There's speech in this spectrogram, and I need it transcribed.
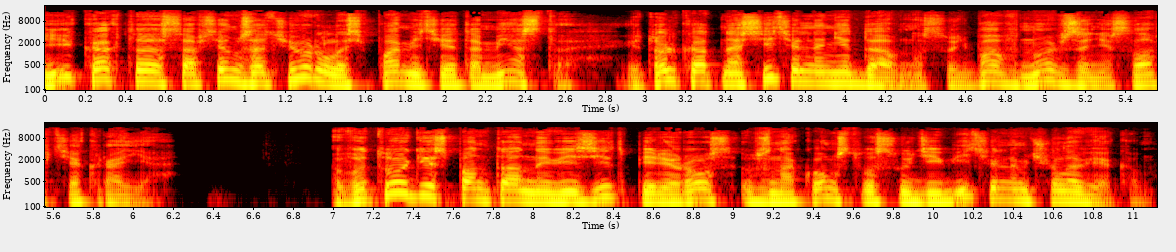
И как-то совсем затерлось в памяти это место, и только относительно недавно судьба вновь занесла в те края. В итоге спонтанный визит перерос в знакомство с удивительным человеком,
